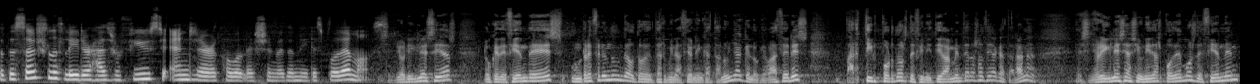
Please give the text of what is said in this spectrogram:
But the socialist leader has refused to enter a coalition with Unidas Podemos. Señor Iglesias lo que defiende es un referéndum de autodeterminación en Cataluña que lo que va a hacer es partir por dos definitivamente la sociedad catalana. El señor Iglesias y Unidas Podemos defienden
